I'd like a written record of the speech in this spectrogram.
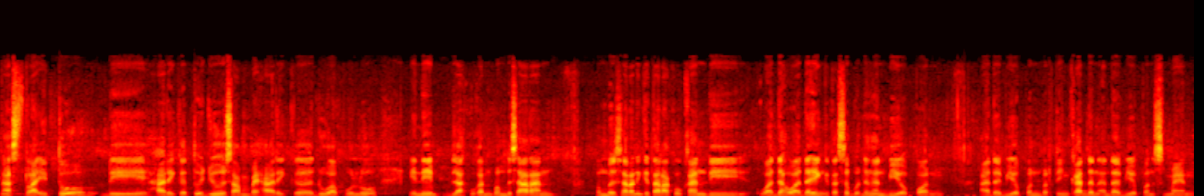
nah setelah itu di hari ke-7 sampai hari ke-20 ini dilakukan pembesaran pembesaran kita lakukan di wadah-wadah yang kita sebut dengan biopon. Ada biopon bertingkat dan ada biopon semen.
